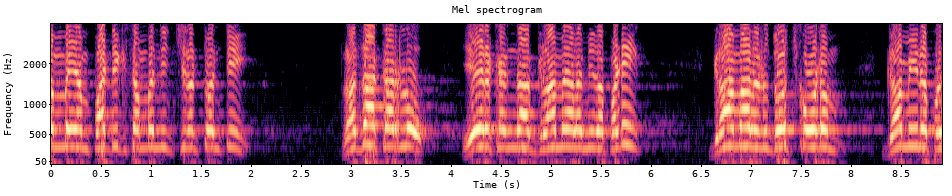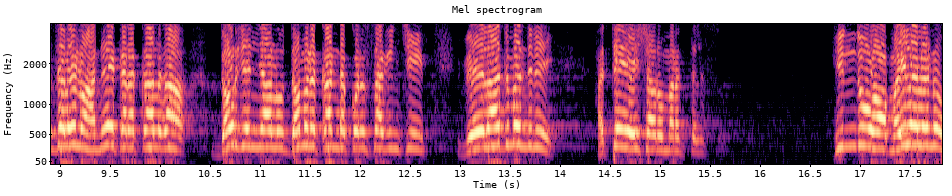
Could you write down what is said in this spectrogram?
ఎంఐఎం పార్టీకి సంబంధించినటువంటి రజాకారులు ఏ రకంగా గ్రామాల మీద పడి గ్రామాలను దోచుకోవడం గ్రామీణ ప్రజలను అనేక రకాలుగా దౌర్జన్యాలు దమనకాండ కొనసాగించి వేలాది మందిని హత్య చేశారు మనకు తెలుసు. హిందూ మహిళలను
